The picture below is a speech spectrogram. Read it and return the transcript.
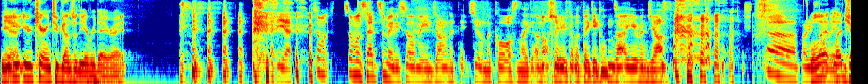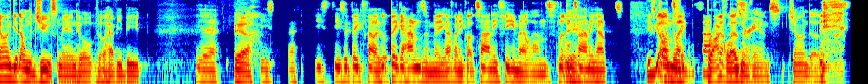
You, Yeah. You're carrying two guns with you every day, right? yeah. Someone, someone said to me they saw me and Jon in the picture on the course, and like, I'm not sure who's got the bigger guns out of you and Jon. Ah, Well, let, let Jon get on the juice, man. He'll he'll have you beat. yeah, Yeah. he's uh, he's he's a big fella. He's got bigger hands than me, haven't he? Got tiny female hands, little Yeah. tiny hands. He's got Jon's like like, Brock? Lesnar hands. Jon does.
